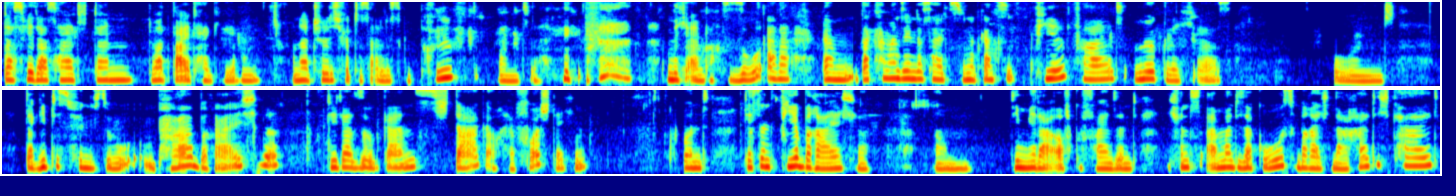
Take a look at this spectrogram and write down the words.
dass wir das halt dann dort weitergeben. Und natürlich wird das alles geprüft und nicht einfach so, aber ähm, da kann man sehen, dass halt so eine ganze Vielfalt möglich ist. Und da gibt es, finde ich, so ein paar Bereiche, die da so ganz stark auch hervorstechen. Und das sind vier Bereiche, ähm, die mir da aufgefallen sind. Ich finde es einmal dieser große Bereich Nachhaltigkeit,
